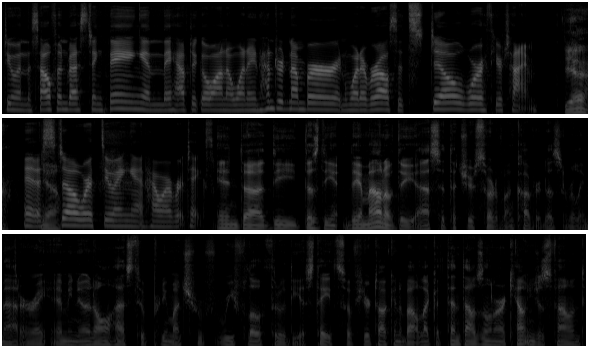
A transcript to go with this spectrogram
doing the self investing thing and they have to go on a one eight hundred number and whatever else. It's still worth your time. Yeah. It is Yeah. still worth doing it, however it takes. And uh, the does the the amount of the asset that you're sort of uncovered doesn't really matter, right? I mean, it all has to pretty much re- reflow through the estate. So if you're talking about like a ten thousand dollar account you just found,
